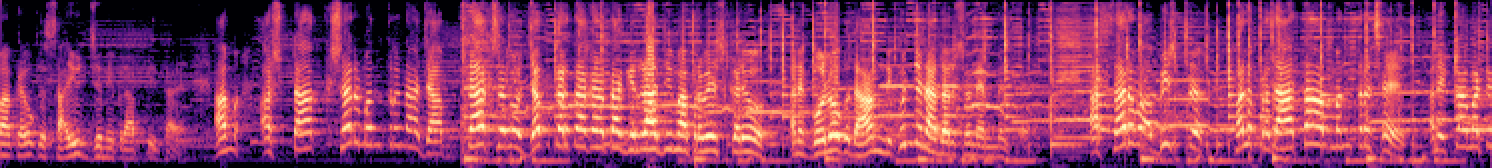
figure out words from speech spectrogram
માં કહ્યું કે સાયુજ્યની પ્રાપ્તિ થાય. આમ અષ્ટાક્ષર મંત્રના જાપ, અષ્ટાક્ષરનો જપ કરતા કરતા ગિરરાજીમાં પ્રવેશ કર્યો અને ગોલોક ધામ નિકુંજના દર્શન એમને આ સર્વ અભિષ્ટ ફલ પ્રદાતા મંત્ર છે અને એટલા માટે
